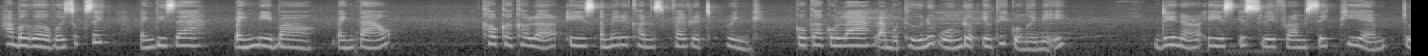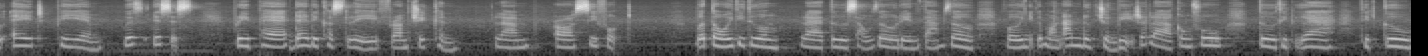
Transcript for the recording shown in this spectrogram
hamburger với xúc xích, bánh pizza, bánh mì bò, bánh táo. Coca-Cola is American's favorite drink. Coca-Cola là một thứ nước uống được yêu thích của người Mỹ. Dinner is usually from 6 p.m. to 8 p.m. with dishes prepared delicately from chicken, lamb or seafood. Bữa tối thì thường là từ 6 giờ đến 8 giờ với những cái món ăn được chuẩn bị rất là công phu từ thịt gà, thịt cừu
